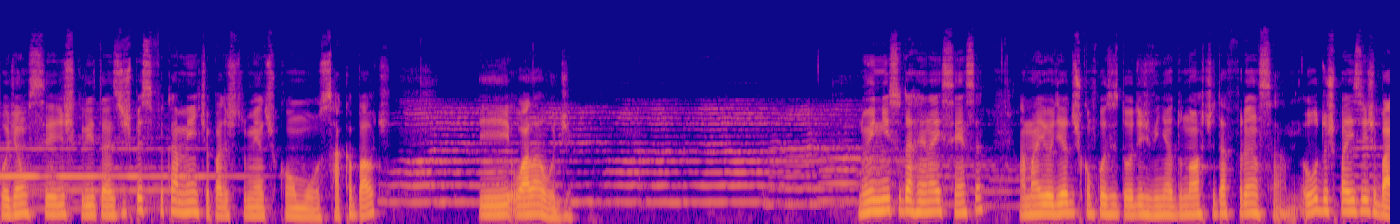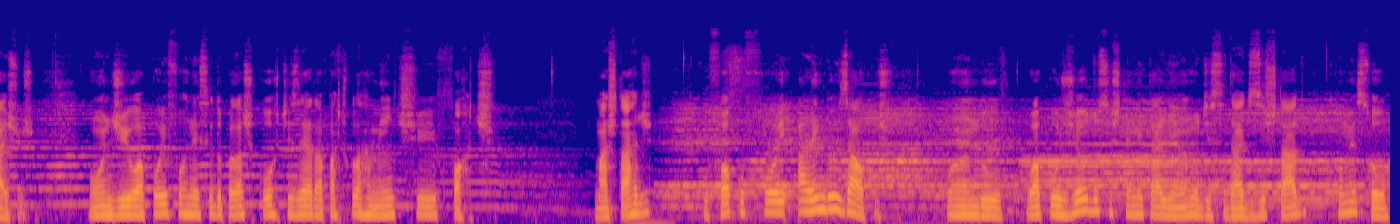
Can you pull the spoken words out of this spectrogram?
podiam ser escritas especificamente para instrumentos como o sacabaut e o alaúde. No início da Renascença, a maioria dos compositores vinha do norte da França ou dos Países Baixos, onde o apoio fornecido pelas cortes era particularmente forte. Mais tarde, o foco foi além dos Alpes, quando o apogeu do sistema italiano de cidades-estado começou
